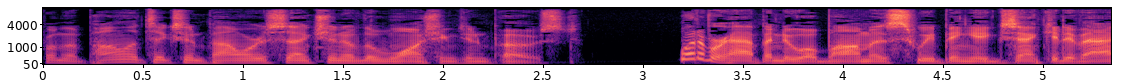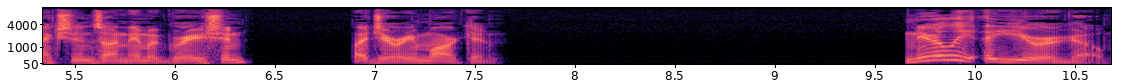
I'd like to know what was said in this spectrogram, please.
From the Politics and Power section of the Washington Post. Whatever happened to Obama's sweeping executive actions on immigration? By Jerry Markon. Nearly a year ago,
